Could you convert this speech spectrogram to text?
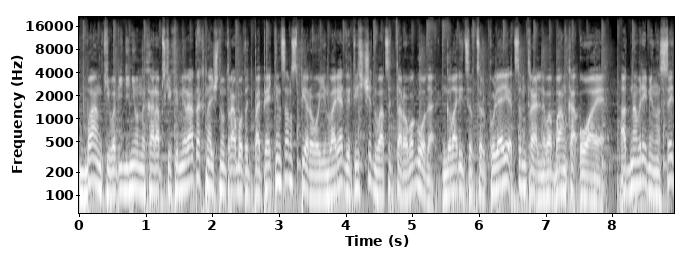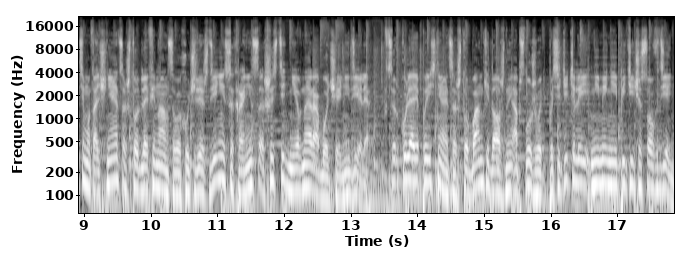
Банки в Объединенных Арабских Эмиратах начнут работать по пятницам с 1 января 2022 года, говорится в циркуляре Центрального банка ОАЭ. Одновременно с этим уточняется, что для финансовых учреждений сохранится шестидневная рабочая неделя. В циркуляре поясняется, что банки должны обслуживать посетителей не менее пяти часов в день,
